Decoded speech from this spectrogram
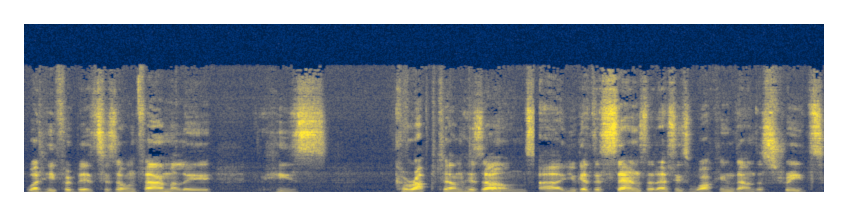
what he forbids his own family, he's corrupt on his own. Uh, you get the sense that as he's walking down the streets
